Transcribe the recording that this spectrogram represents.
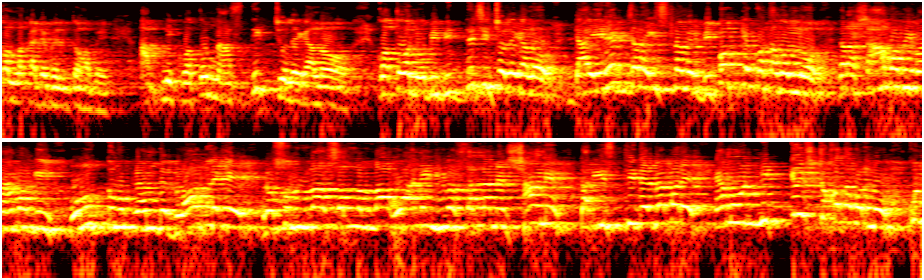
কল্লা কাটে ফেলতে হবে। আপনি কত নাস্তিক চলে গেল, কত নবী বিদ্বেষী চলে গেল, ডাইরেক্ট যারা ইসলামের বিপক্ষে কথা বলল, যারা শাহবাবি, মাহবাবি অমুক তমুক ব্লগ লেখে রসুল্লাহ সাল্লাহ আলী সাল্লামের শানে তার স্ত্রীদের ব্যাপারে এমন নিকৃষ্ট কথা বলল কোন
